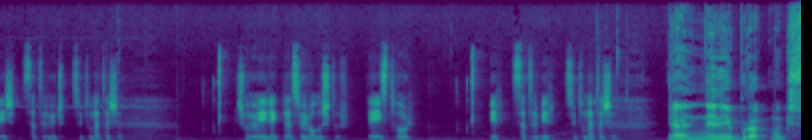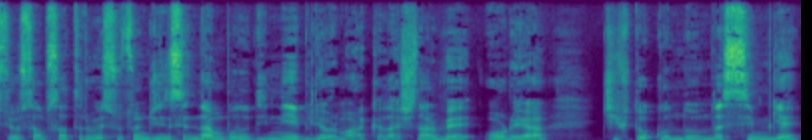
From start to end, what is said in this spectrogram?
5 satır 3 sütuna taşı. Şu öğeyle klasör oluştur. Restore. 1. Satır 1. Sütuna taşı. Yani nereye bırakmak istiyorsam satır ve sütun cinsinden bunu dinleyebiliyorum arkadaşlar ve oraya çift dokunduğumda simge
